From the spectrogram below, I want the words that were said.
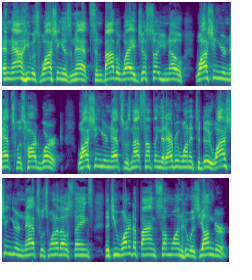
and now he was washing his nets. And by the way, just so you know, washing your nets was hard work. Washing your nets was not something that everyone wanted to do. Washing your nets was one of those things that you wanted to find someone who was younger,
